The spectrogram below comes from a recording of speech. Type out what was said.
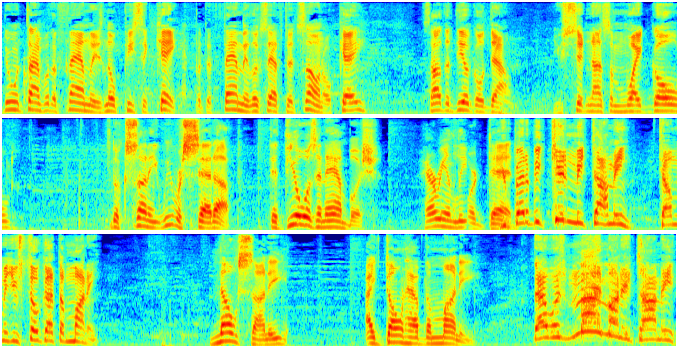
doing time for the family is no piece of cake, but the family looks after its own, okay? So how'd the deal go down? You sitting on some white gold? Look, Sonny, we were set up. The deal was an ambush. Harry and Lee are dead. You better be kidding me, Tommy. Tell me you still got the money. No, Sonny. I don't have the money. That was my money, Tommy!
